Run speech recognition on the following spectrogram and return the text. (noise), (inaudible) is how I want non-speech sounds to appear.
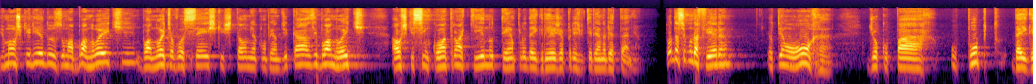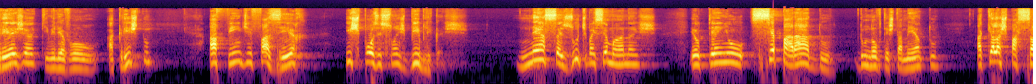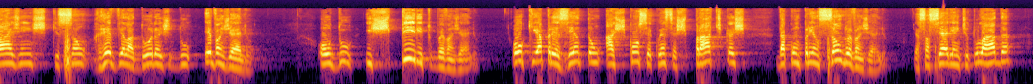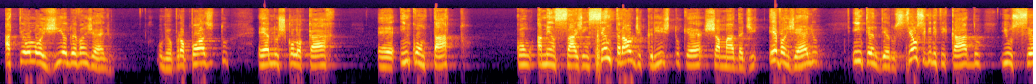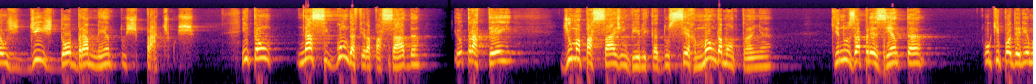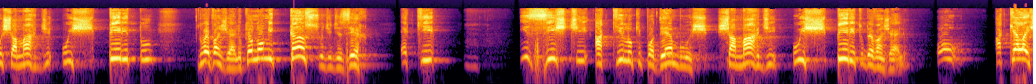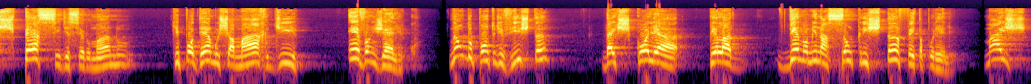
Irmãos queridos, uma boa noite. Boa noite a vocês que estão me acompanhando de casa e boa noite aos que se encontram aqui no templo da Igreja Presbiteriana Betânia. Toda segunda-feira eu tenho a honra de ocupar o púlpito da igreja que me levou a Cristo, a fim de fazer exposições bíblicas. Nessas últimas semanas, eu tenho separado do Novo Testamento aquelas passagens que são reveladoras do Evangelho, ou do espírito do Evangelho, ou que apresentam as consequências práticas da compreensão do Evangelho. Essa série é intitulada A Teologia do Evangelho. O meu propósito é nos colocar é, em contato com a mensagem central de Cristo, que é chamada de Evangelho entender o seu significado e os seus desdobramentos práticos. Então, na segunda-feira passada, eu tratei de uma passagem bíblica do Sermão da Montanha que nos apresenta o que poderíamos chamar de o espírito do Evangelho. O que eu não me canso de dizer é que existe aquilo que podemos chamar de o espírito do Evangelho, ou aquela espécie de ser humano que podemos chamar de evangélico. Não do ponto de vista da escolha pela denominação cristã feita por ele, mas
